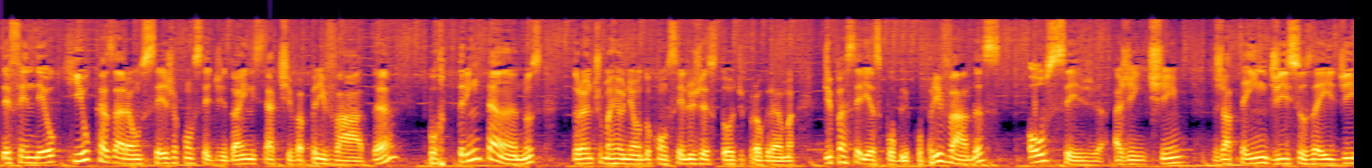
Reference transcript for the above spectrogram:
defendeu que o casarão seja concedido à iniciativa privada por 30 anos durante uma reunião do Conselho Gestor de Programa de Parcerias Público-Privadas, ou seja, a gente já tem indícios aí de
